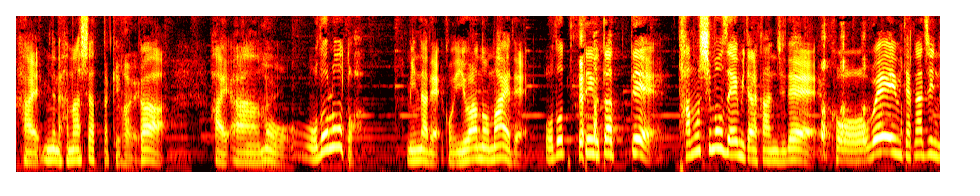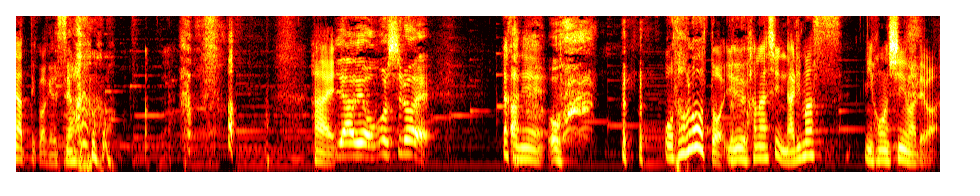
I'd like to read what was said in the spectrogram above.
はいみんなで話し合った結果はい、あもう踊ろうと。みんなでこう岩の前で踊って歌って 楽しもうぜみたいな感じでこう ウェイみたいな感じになっていくわけですよ。はい。やべえ面白い。なんかねお踊ろうという話になります。日本神話では。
